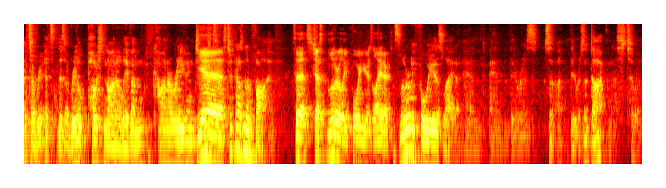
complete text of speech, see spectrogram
it's a re- it's there's a real post 9-11 kind of reading to it. Yeah. So it's 2005. So that's just literally four years later. It's literally four years later, and and there is so uh, there is a darkness to it,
